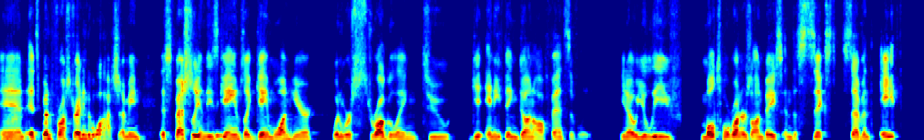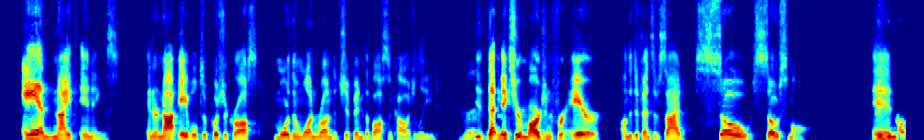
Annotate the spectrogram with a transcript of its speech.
And it's been frustrating to watch. I mean, especially in these games like game one here, when we're struggling to get anything done offensively. You know, you leave multiple runners on base in the sixth, seventh, eighth, and ninth innings and are not able to push across more than one run to chip into the Boston College lead. Right. That makes your margin for error on the defensive side so, so small. And, and you know,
